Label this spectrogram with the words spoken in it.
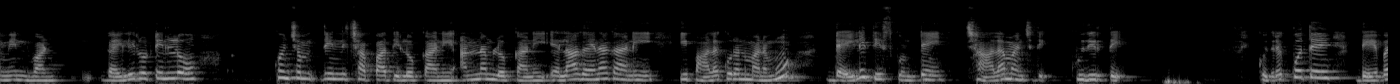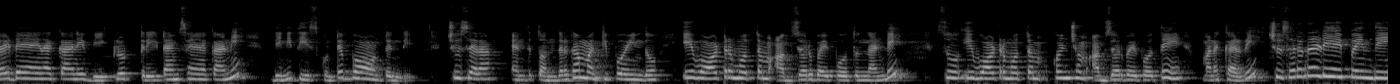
I mean one daily రొటీన్లో కొంచెం దీన్ని చపాతీలో కానీ అన్నంలో కానీ ఎలాగైనా కానీ ఈ పాలకూరను మనము డైలీ తీసుకుంటే చాలా మంచిది. కుదిరితే కుదరకపోతే డే బై డే అయినా కానీ వీక్లో త్రీ టైమ్స్ అయినా కానీ దీన్ని తీసుకుంటే బాగుంటుంది. చూసారా? ఎంత తొందరగా మగ్గిపోయిందో. ఈ వాటర్ మొత్తం అబ్జర్వ్ అయిపోతుందండి. సో ఈ వాటర్ మొత్తం కొంచెం అబ్జర్వ్ అయిపోతే మన కర్రీ చూసారా రెడీ అయిపోయింది.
